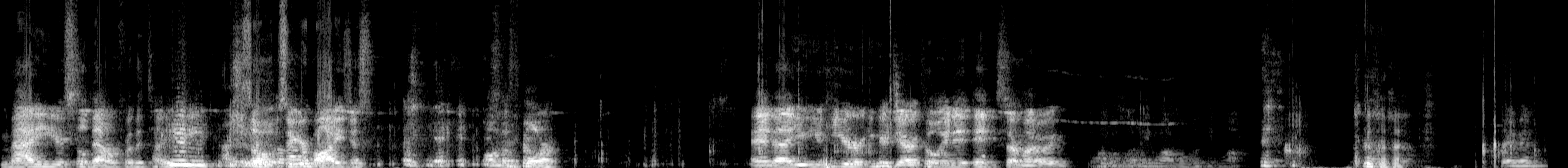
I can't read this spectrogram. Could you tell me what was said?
Maddie, you're still down for the time being. So so your body's just on the floor. And uh, you, you hear you hear Jericho in it and start muttering, "Wobble, let me wobble, let me wobble." Raymond.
